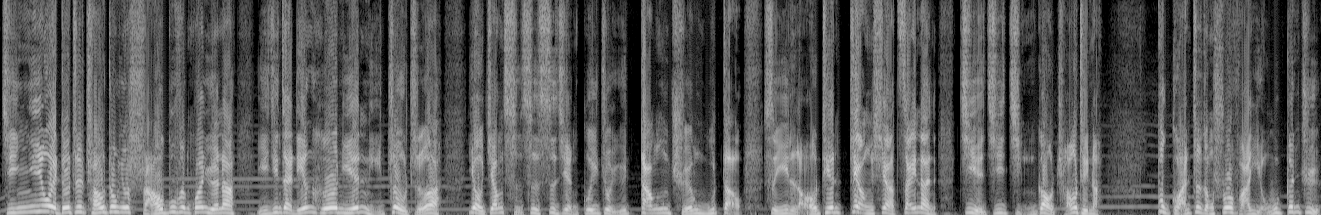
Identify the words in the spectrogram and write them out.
锦衣卫得知朝中有少部分官员呢，已经在联合连拟奏折啊，要将此次事件归罪于当权无道，是以老天降下灾难，借机警告朝廷啊。不管这种说法有无根据，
